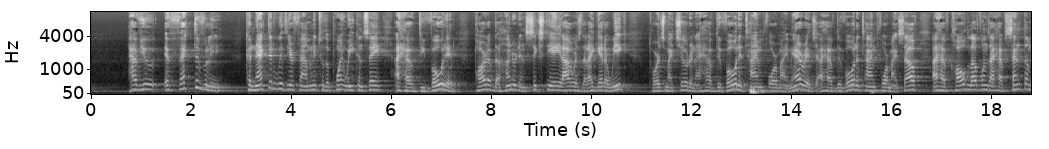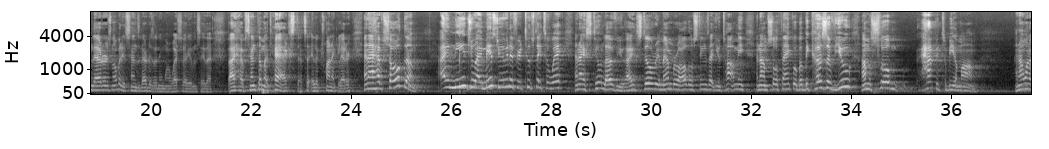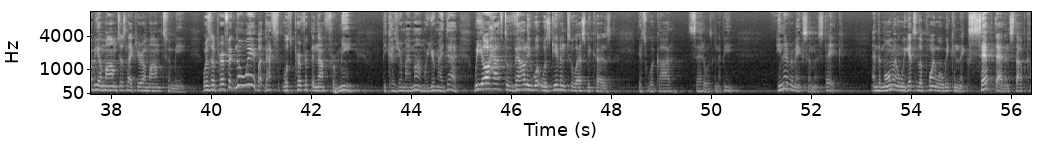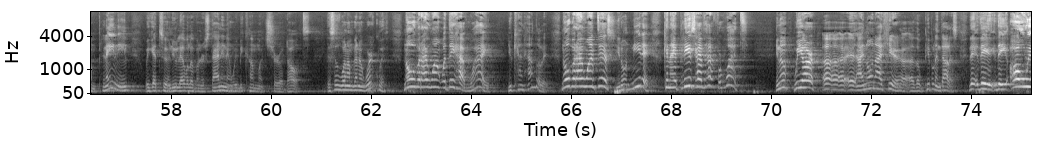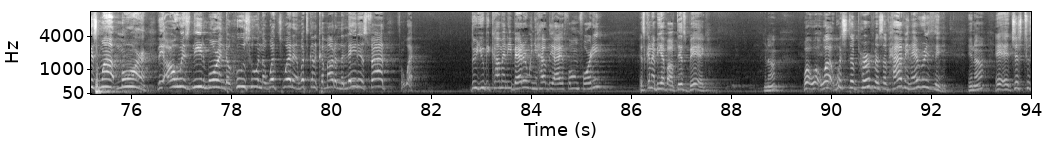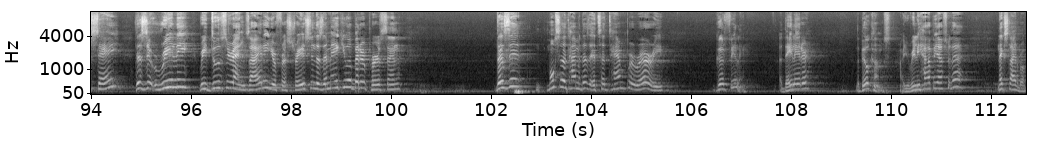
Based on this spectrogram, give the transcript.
Have you effectively connected with your family to the point where you can say, I have devoted part of the 168 hours that I get a week towards my children. I have devoted time for my marriage. I have devoted time for myself. I have called loved ones. I have sent them letters. Nobody sends letters anymore. Why should I even say that? I have sent them a text. That's an electronic letter. And I have showed them I need you. I miss you, even if you're two states away. And I still love you. I still remember all those things that you taught me. And I'm so thankful. But because of you, I'm so happy to be a mom. And I want to be a mom just like you're a mom to me. Was it perfect? No way. But that's what's perfect enough for me because you're my mom or you're my dad. We all have to value what was given to us because it's what God said it was going to be. He never makes a mistake. And the moment we get to the point where we can accept that and stop complaining, we get to a new level of understanding and we become mature adults. This is what I'm going to work with. No, but I want what they have. Why? You can't handle it. No, but I want this. You don't need it. Can I please have that? For what? You know, we are, uh, uh, uh I know not here, uh, uh, the people in Dallas, they, they, they always want more. They always need more in the who's who and the what's what and what's going to come out in the latest fad. For what? Do you become any better when you have the iPhone 40? It's going to be about this big. You know? What, what, what, what's the purpose of having everything? You know, it, it, just to say? Does it really reduce your anxiety, your frustration? Does it make you a better person? Does it? Most of the time, it does. It's a temporary good feeling. A day later, the bill comes. Are you really happy after that? Next slide, bro.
